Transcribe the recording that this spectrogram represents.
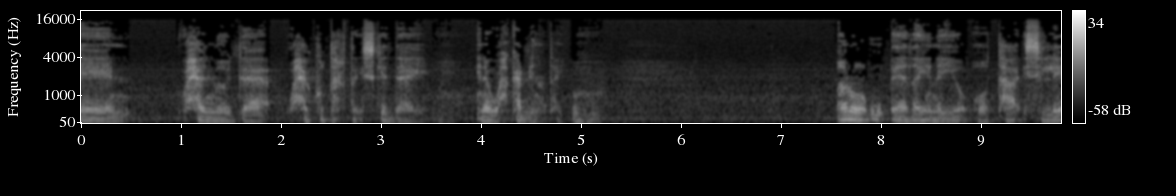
een, waxaad moodaa waxay ku dartay iska daayay inay wax ka dhintay. Anoo u eedaynayo oo taa isle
